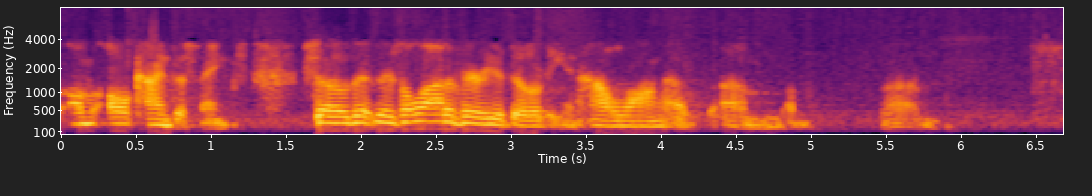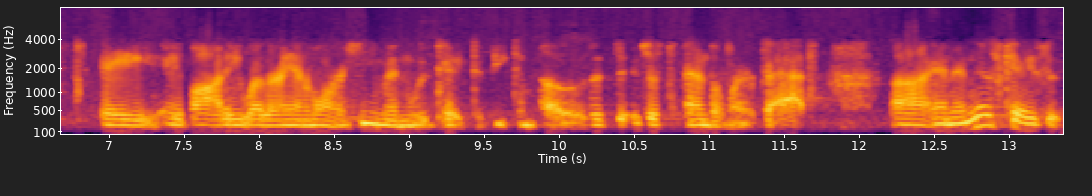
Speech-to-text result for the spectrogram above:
all, kinds of things. So th- there's a lot of variability in how long a, um, um, a, a body, whether animal or human, would take to decompose. It, it just depends on where it's at. Uh, and in this case, it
